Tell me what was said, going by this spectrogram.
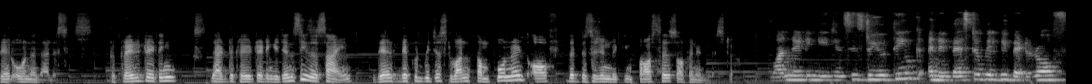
their own analysis. The credit ratings that the credit rating agencies assign, there, there could be just one component of the decision making process of an investor. One rating agencies, do you think an investor will be better off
